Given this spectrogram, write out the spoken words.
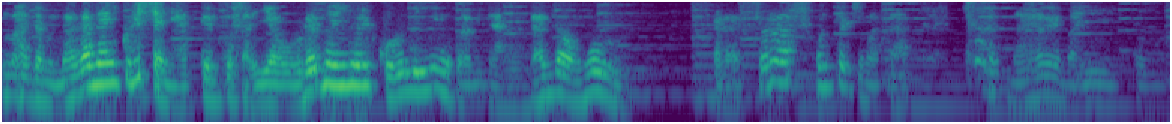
まあでも長年クリスチャンにやってるとさ、いや、俺の祈りこれでいいのかみたいなのだんだん思うから、それはその時また悩めばいいと思う。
